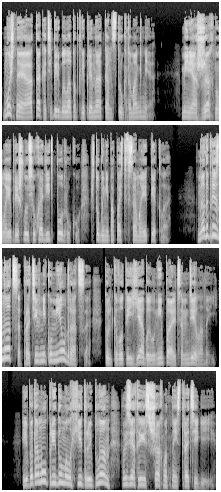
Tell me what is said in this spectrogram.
Мощная атака теперь была подкреплена конструктом огня. Меня сжахнуло и пришлось уходить под руку, чтобы не попасть в самое пекло. Надо признаться, противник умел драться, только вот и я был не пальцем деланный. И потому придумал хитрый план, взятый из шахматной стратегии.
